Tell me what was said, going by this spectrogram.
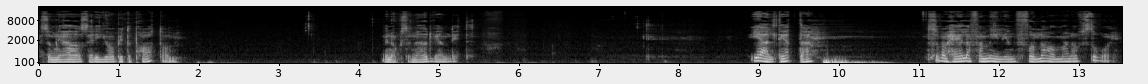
Som ni hör så är det jobbigt att prata om. Men också nödvändigt. I allt detta så var hela familjen förlamad av sorg.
